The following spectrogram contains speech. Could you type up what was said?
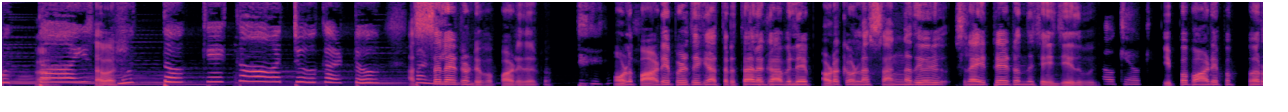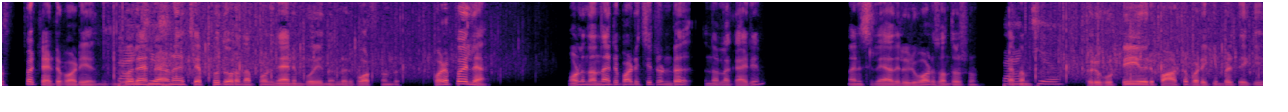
മുത്തായ മുത്തൊക്കെ കാറ്റു കട്ടു. അസലായിട്ടുണ്ട് ഇപ്പൊ പാടിയത് കേട്ടോ മോൾ പാടിയപ്പോഴത്തേക്ക് ആ തൃത്താലക്കാവിലെ അവിടെയൊക്കെ ഉള്ള സംഗതി ഒരു സ്ലൈറ്റ് ആയിട്ട് ഒന്ന് ചേഞ്ച് ചെയ്തു പോയി. ഓക്കെ ഓക്കെ ഇപ്പൊ പാടിയപ്പോ പെർഫെക്റ്റ് ആയിട്ട് പാടിയായിരുന്നു. ഇതുപോലെ you. തന്നെയാണ് ചെപ്പ് തുറന്നപ്പോൾ ഞാനും പോയി എന്നുള്ളൊരു പോർഷൻ ഉണ്ട്. കുഴപ്പമില്ല. മോൾ നന്നായിട്ട് പഠിച്ചിട്ടുണ്ട് എന്നുള്ള കാര്യം മനസ്സിലായി. അതിൽ ഒരുപാട് സന്തോഷമുണ്ട്. കാരണം താങ്ക് യു ഒരു കുട്ടി ഒരു പാട്ട് പഠിക്കുമ്പോഴത്തേക്ക്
